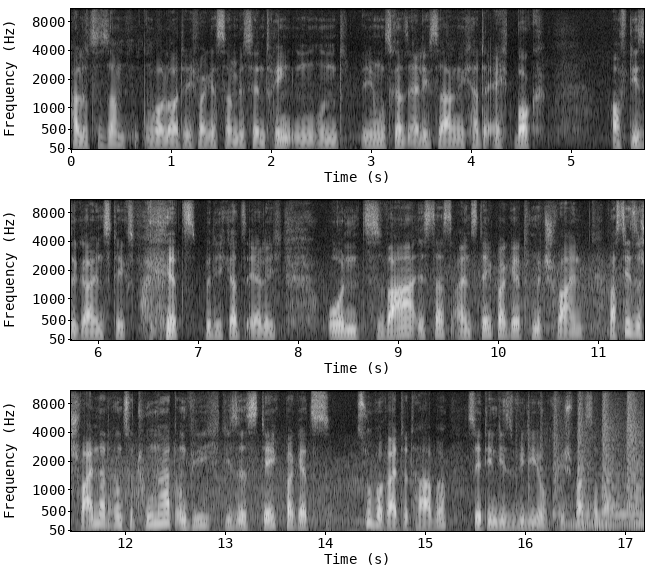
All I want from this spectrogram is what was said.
Hallo zusammen. Aber Leute, ich war gestern ein bisschen trinken und ich muss ganz ehrlich sagen, ich hatte echt Bock auf diese geilen Steaks-Baguettes, bin ich ganz ehrlich. Und zwar ist das ein Steak-Baguette mit Schwein. Was dieses Schwein da drin zu tun hat und wie ich diese Steak-Baguettes zubereitet habe, seht ihr in diesem Video. Viel Spaß dabei.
